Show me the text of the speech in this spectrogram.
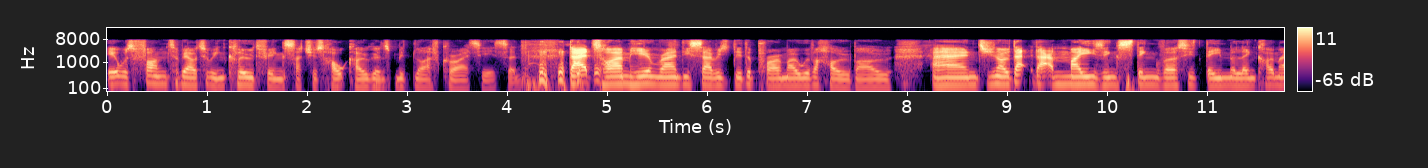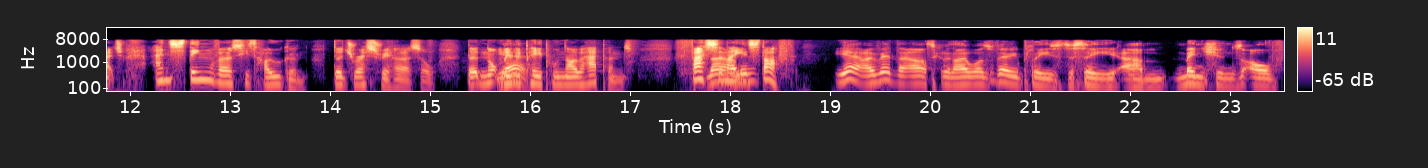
it was fun to be able to include things such as Hulk Hogan's midlife crisis and that time he and Randy Savage did a promo with a hobo, and you know that that amazing Sting versus Dean Malenko match, and Sting versus Hogan, the dress rehearsal that not many people know happened. Fascinating mean- stuff. Yeah, I read that article and I was very pleased to see um, mentions of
